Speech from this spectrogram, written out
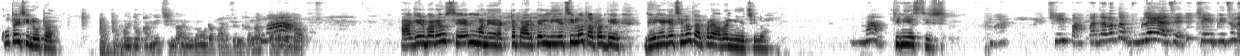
কোথায় ছিল ওটা? ওই দোকানেই ছিল আমি বললাম ওটা পার্পেল কালার তাহলে দাও। আগের বারেও সেম মানে একটা পার্পেল নিয়েছিল তারপর ভে- ভেঙে গেছিল তারপরে আবার নিয়েছিল। মা কি নিয়ে এসছিস? সেই পাপা জানো তো ভুলে গেছে সেই পিছনে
